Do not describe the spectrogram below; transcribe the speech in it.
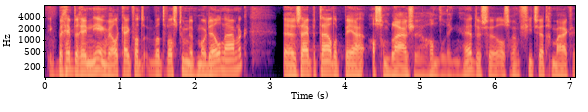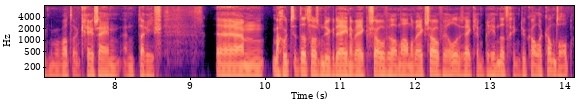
ik begreep de redenering wel. Kijk, wat, wat was toen het model namelijk? Eh, zij betaalden per assemblagehandeling. Hè? Dus als er een fiets werd gemaakt, ik noem maar wat, dan kreeg zij een, een tarief. Ehm, maar goed, dat was natuurlijk de ene week zoveel en de andere week zoveel. Zeker in het begin, dat ging natuurlijk alle kanten op.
